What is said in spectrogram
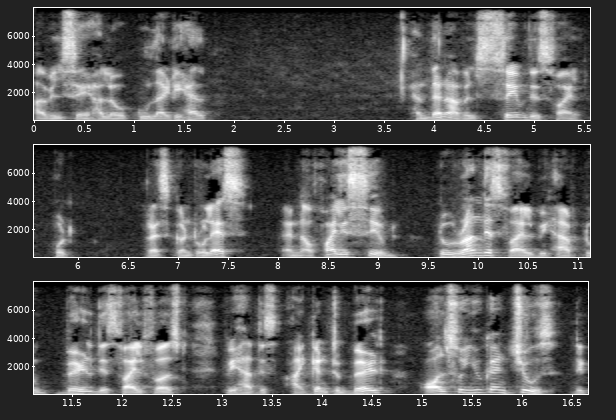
I will say hello cool IT help. And then I will save this file put press ctrl s and now file is saved. To run this file we have to build this file first. We have this icon to build. Also you can choose the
